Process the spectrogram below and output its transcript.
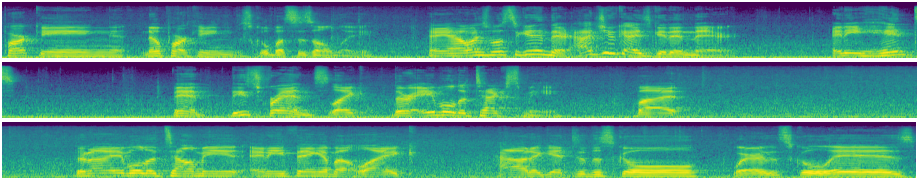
Parking. No parking. School buses only. Hey, how am I supposed to get in there? How'd you guys get in there? Any hint? Man, these friends, like, they're able to text me, but they're not able to tell me anything about like how to get to the school, where the school is.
